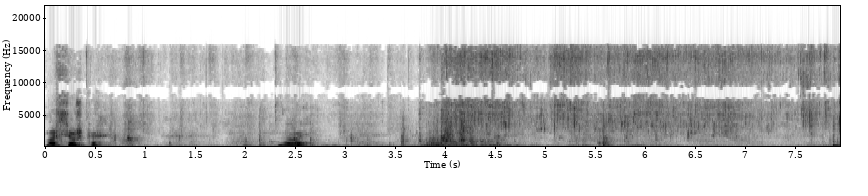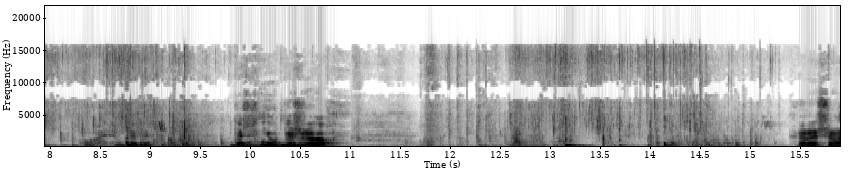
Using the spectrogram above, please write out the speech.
Марсюшка, давай. Ой, он даже, даже не убежал. Хорошо?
